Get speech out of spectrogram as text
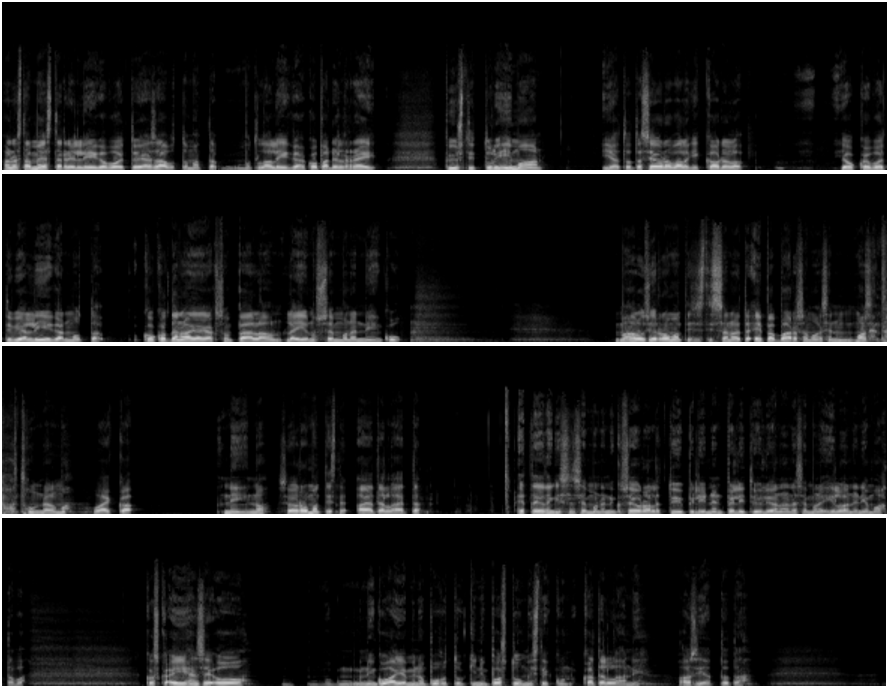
ainoastaan mestarien liigavoittoja saavuttamatta, mutta La Liga ja Copa del Rey pystyt tuli himaan. Ja tota, seuraavallakin kaudella joukkue voitti vielä liigan, mutta koko tämän ajanjakson päällä on leijunut semmoinen niin kuin, mä haluaisin romanttisesti sanoa, että epäbarsamaisen masentava tunnelma, vaikka niin, no se on romanttista ajatella, että, että jotenkin se semmoinen niin seuraalle tyypillinen pelityyli on aina semmoinen iloinen ja mahtava, koska eihän se ole, niin kuin aiemmin on puhuttukin, niin postuumisti kun katellaan, niin asiat tota,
